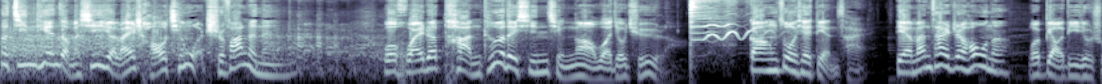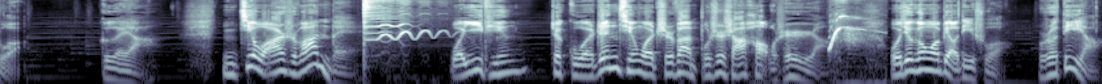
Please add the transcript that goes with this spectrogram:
那今天怎么心血来潮请我吃饭了呢？我怀着忐忑的心情啊，我就去了。刚坐下点菜，点完菜之后呢，我表弟就说：“哥呀，你借我二十万呗。”我一听，这果真请我吃饭不是啥好事啊！我就跟我表弟说：“我说弟呀，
